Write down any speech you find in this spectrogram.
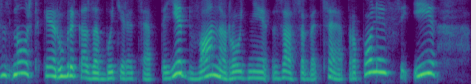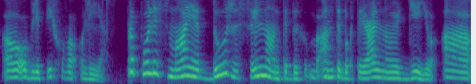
Знову ж таки, рубрика Забуті рецепти. Є два народні засоби: це прополіс і е, обліпіхова олія. Прополіс має дуже сильну антибактеріальну дію, а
